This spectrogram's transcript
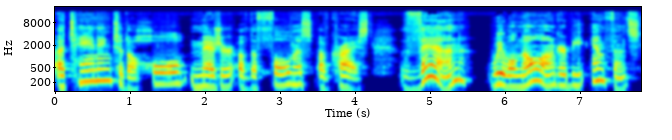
attaining to the whole measure of the fullness of Christ. Then we will no longer be infants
